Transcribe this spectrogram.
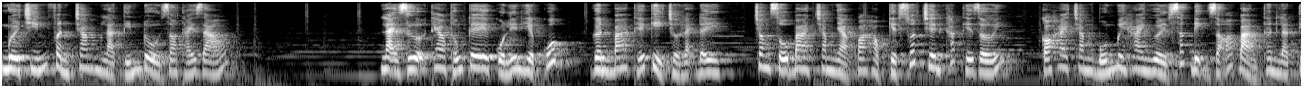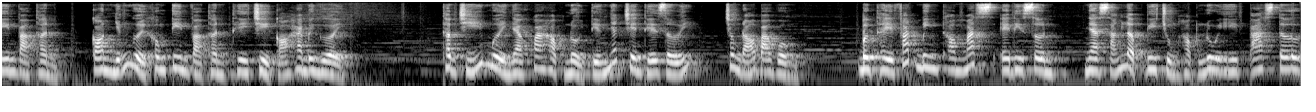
19% là tín đồ do Thái giáo. Lại dựa theo thống kê của Liên Hiệp Quốc, gần 3 thế kỷ trở lại đây, trong số 300 nhà khoa học kiệt xuất trên khắp thế giới, có 242 người xác định rõ bản thân là tin vào thần, còn những người không tin vào thần thì chỉ có 20 người. Thậm chí 10 nhà khoa học nổi tiếng nhất trên thế giới, trong đó bao gồm Bậc thầy phát minh Thomas Edison, nhà sáng lập vi trùng học Louis Pasteur,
